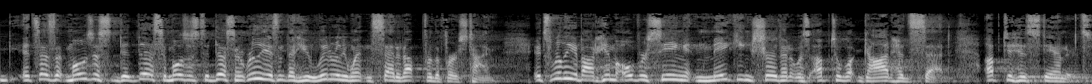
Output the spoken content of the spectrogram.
it says that Moses did this and Moses did this, and it really isn't that he literally went and set it up for the first time. It's really about him overseeing it and making sure that it was up to what God had set, up to his standards.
